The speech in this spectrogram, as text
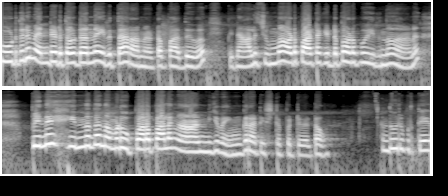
കൂടുതലും എന്റെ അടുത്തോട്ട് തന്നെ ഇരുത്താറാണ് കേട്ടോ പതിവ്. പിന്നെ ആൾ ചുമ്മാ അവിടെ പാട്ടൊക്കെ ഇട്ടപ്പോൾ അവിടെ പോയി ഇരുന്നതാണ്. പിന്നെ ഇന്നത്തെ നമ്മുടെ ഉപ്പാറപ്പാലം കാണാൻ എനിക്ക് ഭയങ്കരമായിട്ട് ഇഷ്ടപ്പെട്ടു കേട്ടോ. എന്തോ ഒരു പ്രത്യേക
